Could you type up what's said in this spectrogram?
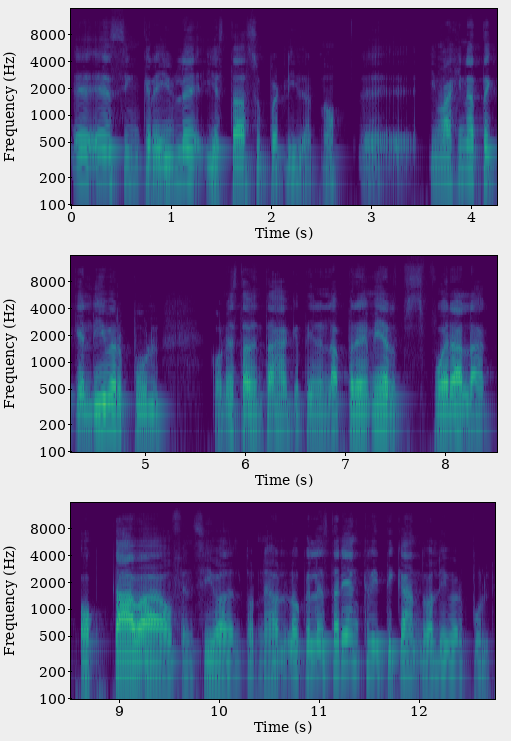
E, es, increíble y está super líder, ¿no? Eh, imagínate que Liverpool, con esta ventaja que tiene la Premier, pues, fuera la octava ofensiva del torneo. Lo que le estarían criticando a Liverpool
